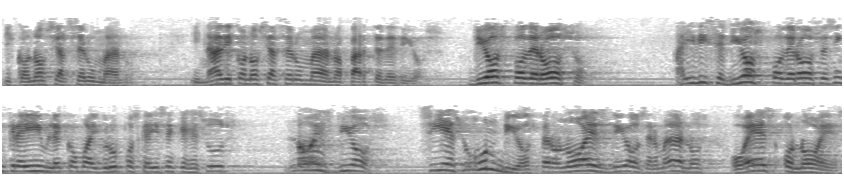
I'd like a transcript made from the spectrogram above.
y conoce al ser humano. Y nadie conoce al ser humano aparte de Dios. Dios poderoso. Ahí dice Dios poderoso. Es increíble cómo hay grupos que dicen que Jesús no es Dios. Sí es un Dios, pero no es Dios, hermanos. O es o no es.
